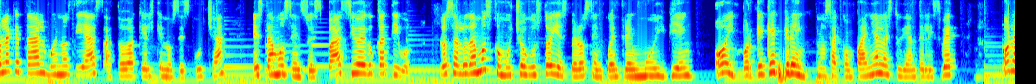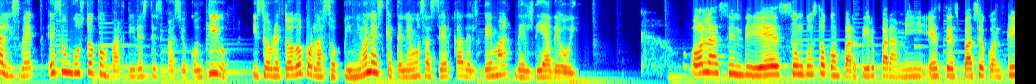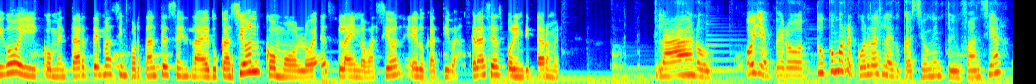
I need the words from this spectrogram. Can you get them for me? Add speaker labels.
Speaker 1: Hola, ¿qué tal? Buenos días a todo aquel que nos escucha. Estamos en su espacio educativo. Los saludamos con mucho gusto y espero se encuentren muy bien hoy, porque ¿qué creen? Nos acompaña la estudiante Lisbeth. Hola Lisbeth, es un gusto compartir este espacio contigo y sobre todo por las opiniones que tenemos acerca del tema del día de hoy.
Speaker 2: Hola Cindy, es un gusto compartir para mí este espacio contigo y comentar temas importantes en la educación como lo es la innovación educativa. Gracias por invitarme.
Speaker 1: Claro. Oye, pero ¿tú cómo recuerdas la educación en tu infancia?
